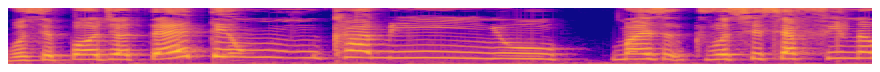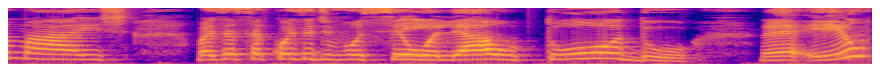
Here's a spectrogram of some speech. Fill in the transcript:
Você pode até ter um, um caminho, mas que você se afina mais. Mas essa coisa de você Sim. olhar o todo, né? Eu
